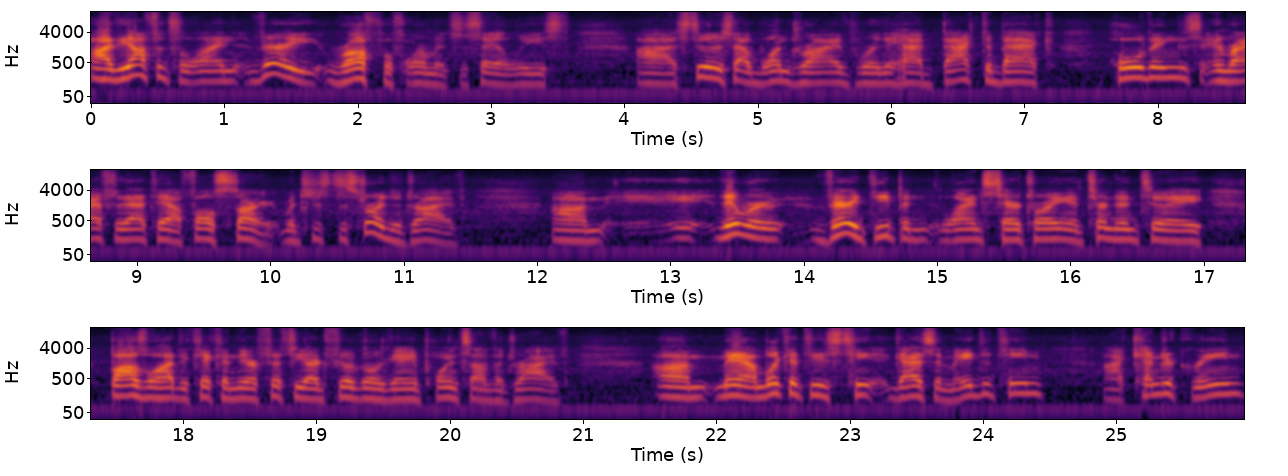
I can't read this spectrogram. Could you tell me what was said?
Uh, the offensive line, very rough performance to say the least. Uh, Steelers had one drive where they had back-to-back holdings, and right after that they had a false start, which just destroyed the drive. Um, it, they were very deep in Lions territory and turned into a Boswell had to kick a near 50 yard field goal to points on the drive. Um, man, I'm looking at these te- guys that made the team. Uh, Kendrick Green,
